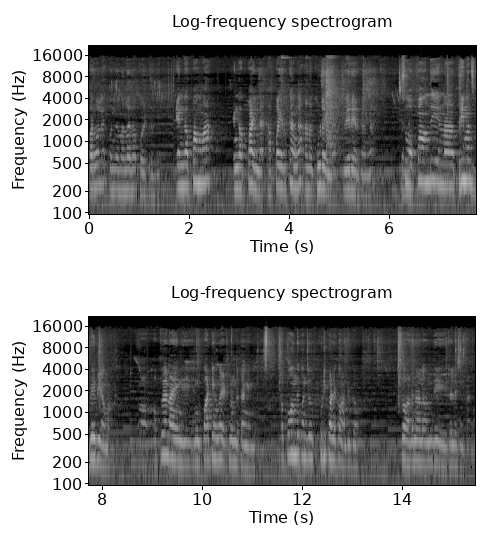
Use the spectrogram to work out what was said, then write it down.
பரவாயில்ல கொஞ்சம் நல்லா தான் போயிட்டுருக்கு. எங்கள் அப்பா அம்மா எங்கள் அப்பா இல்லை. அப்பா இருக்காங்க ஆனால் கூட இல்லை. வேறே இருக்காங்க. ஸோ அப்பா வந்து நான் த்ரீ மந்த்ஸ் பேபி ஆமாம் அப்போவே நான் எங்கள் எங்கள் பாட்டியவங்க எடுத்துன்னு வந்துட்டாங்க எங்கள் அப்போ வந்து கொஞ்சம் குடிப்பழக்கம் அதிகம். ஸோ அதனால் வந்து ரிலேஷன் தாங்க.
